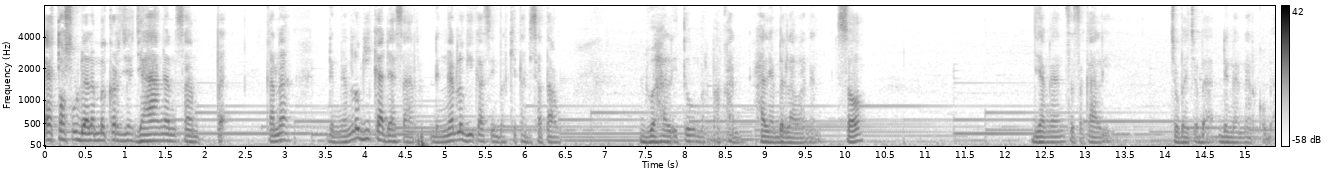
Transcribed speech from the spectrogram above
etos lu dalam bekerja jangan sampai. Karena dengan logika dasar dengan logika simpel kita bisa tahu dua hal itu merupakan hal yang berlawanan. So jangan sesekali coba-coba dengan narkoba.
